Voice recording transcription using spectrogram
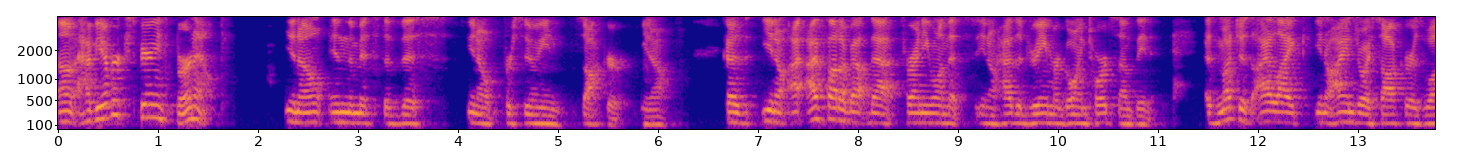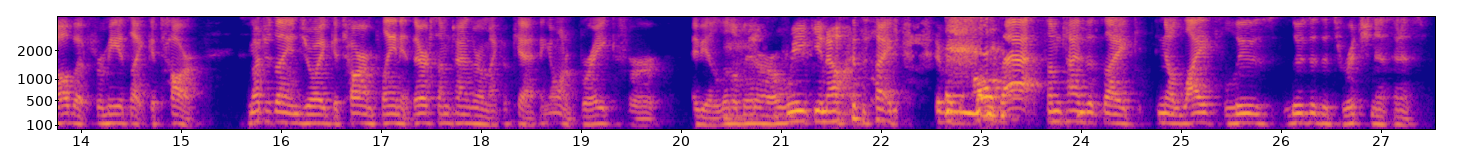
Um, have you ever experienced burnout you know in the midst of this you know pursuing soccer you know because you know I, i've thought about that for anyone that's you know has a dream or going towards something as much as I like, you know, I enjoy soccer as well, but for me, it's like guitar. As much as I enjoy guitar and playing it, there are some times where I'm like, okay, I think I want to break for maybe a little bit or a week. You know, it's like if it's all that, sometimes it's like you know, life lose loses its richness and its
